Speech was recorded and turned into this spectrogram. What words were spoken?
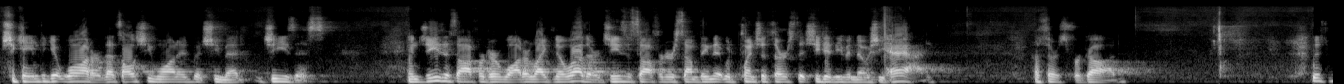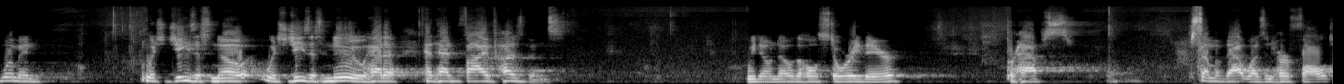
She came to get water. That's all she wanted, but she met Jesus. And Jesus offered her water like no other. Jesus offered her something that would quench a thirst that she didn't even know she had a thirst for God. This woman, which Jesus know, which Jesus knew had a, had had five husbands. We don't know the whole story there. Perhaps some of that wasn't her fault.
